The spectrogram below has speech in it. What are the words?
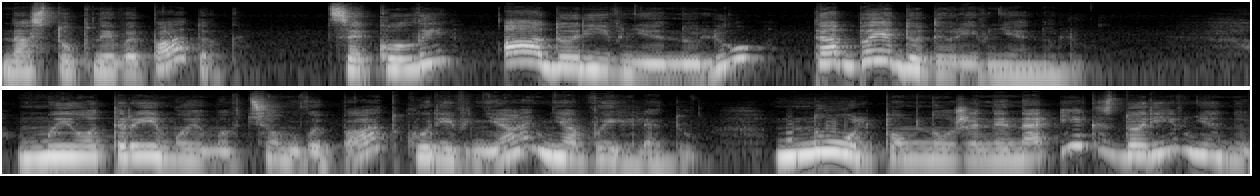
Наступний випадок це коли а дорівнює 0 та b дорівнює 0. Ми отримуємо в цьому випадку рівняння вигляду 0 помножене на х дорівнює 0.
